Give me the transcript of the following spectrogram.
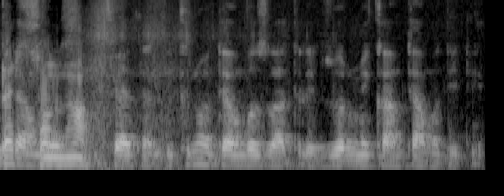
personal. Fii atent, de când nu te-am văzut la televizor, mi cam teamă de tine.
